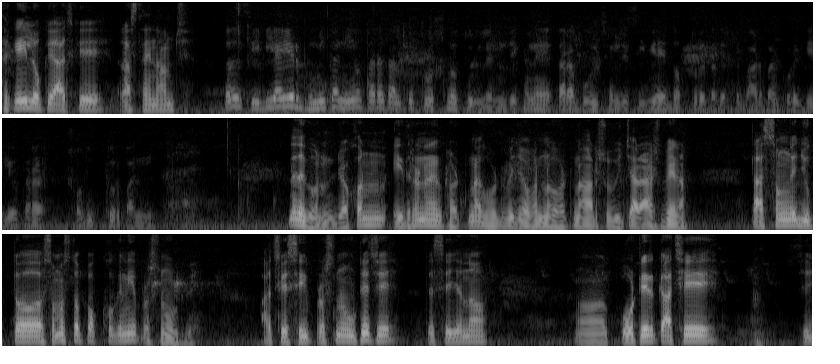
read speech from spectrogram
থেকেই লোকে আজকে রাস্তায় নামছে। দাদা সিবিআই এর ভূমিকা নিয়েও তারা কালকে প্রশ্ন তুললেন যেখানে তারা বলছেন যে সিবিআই দপ্তরে তাদেরকে বারবার করে গেলেও তারা সদুত্তর পাননি। না দেখুন যখন এই ধরনের ঘটনা ঘটবে জঘন্য ঘটনা আর সুবিচার আসবে না তার সঙ্গে যুক্ত সমস্ত পক্ষকে নিয়ে প্রশ্ন উঠবে। আজকে সেই প্রশ্ন উঠেছে তো সেই জন্য কোর্টের কাছে সেই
